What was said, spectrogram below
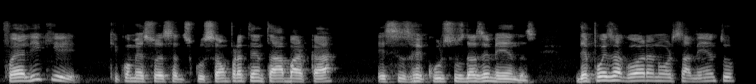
Foi ali que, que começou essa discussão para tentar abarcar esses recursos das emendas. Depois, agora, no orçamento,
